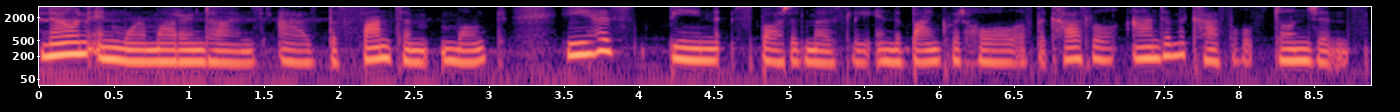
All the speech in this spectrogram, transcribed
Known in more modern times as the Phantom Monk, he has been spotted mostly in the banquet hall of the castle and in the castle's dungeons.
